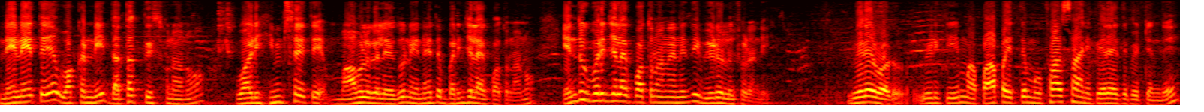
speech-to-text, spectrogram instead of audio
నేనైతే ఒకడిని దత్తత తీసుకున్నాను. వాడి హింస అయితే మామూలుగా లేదు. నేనైతే భరించలేకపోతున్నాను. ఎందుకు భరించలేకపోతున్నాను అనేది వీడియోలో చూడండి. వీడేవాడు. వీడికి మా పాప అయితే ముఫాసా అని పేరైతే పెట్టింది.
